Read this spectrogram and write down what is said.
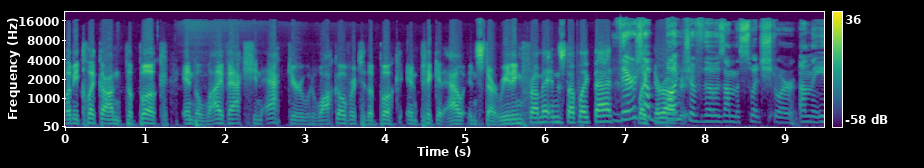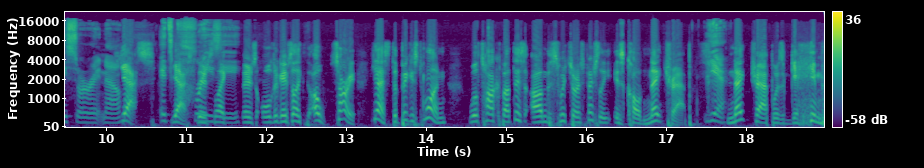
let me click on the book and the live action actor would walk over to the book and pick it out and start reading from it and stuff like that There's like, a there are- bunch of those on the Switch store, on the eStore right now. Yes. It's yes. There's like crazy. there's older games like oh sorry yes the biggest one we'll talk about this on the Switch store especially is called Night Trap. Yeah. Night Trap was a game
